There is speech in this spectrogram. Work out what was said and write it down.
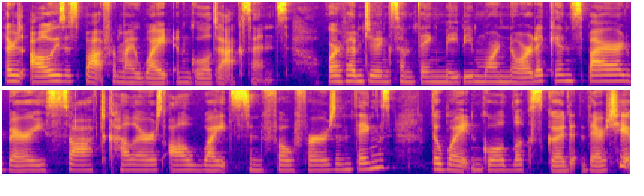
there's always a spot for my white and gold accents. Or if I'm doing something maybe more Nordic inspired, very soft colors, all whites and faux furs and things, the white and gold looks good there too.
